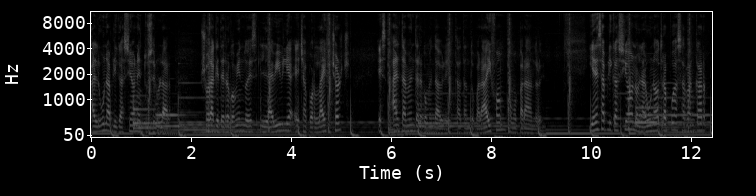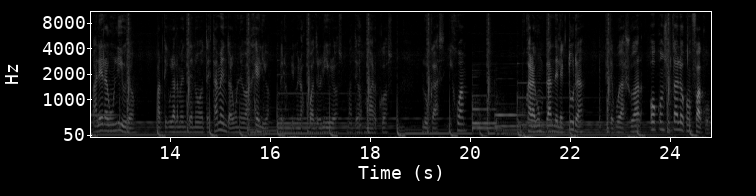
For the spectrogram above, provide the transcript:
alguna aplicación en tu celular. Yo la que te recomiendo es la Biblia hecha por Life Church. Es altamente recomendable y está tanto para iPhone como para Android. Y en esa aplicación o en alguna otra puedas arrancar a leer algún libro, particularmente el Nuevo Testamento, algún evangelio de los primeros cuatro libros, Mateo, Marcos, Lucas y Juan. Buscar algún plan de lectura que te pueda ayudar o consultarlo con Facu,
